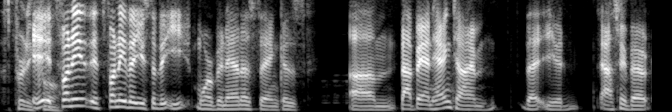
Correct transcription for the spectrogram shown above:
It's pretty cool. It's funny. It's funny that you said the eat more bananas thing because um, that band Hang Time that you'd asked me about,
